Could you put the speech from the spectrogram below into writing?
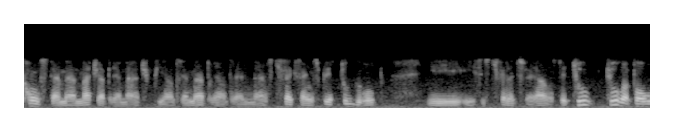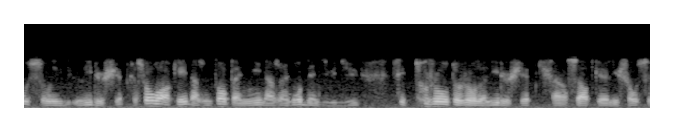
constamment, match après match, puis entraînement après entraînement, ce qui fait que ça inspire tout le groupe. Et, c'est ce qui fait la différence. tout, tout repose sur le leadership. Que ce soit dans une compagnie, dans un groupe d'individus, c'est toujours, toujours le leadership qui fait en sorte que les choses se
